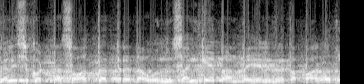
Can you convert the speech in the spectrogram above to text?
ಗಳಿಸಿಕೊಟ್ಟ ಸ್ವಾತಂತ್ರ್ಯದ ಒಂದು ಸಂಕೇತ ಅಂತ ಹೇಳಿದರೆ ತಪ್ಪಾಗೋದು.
